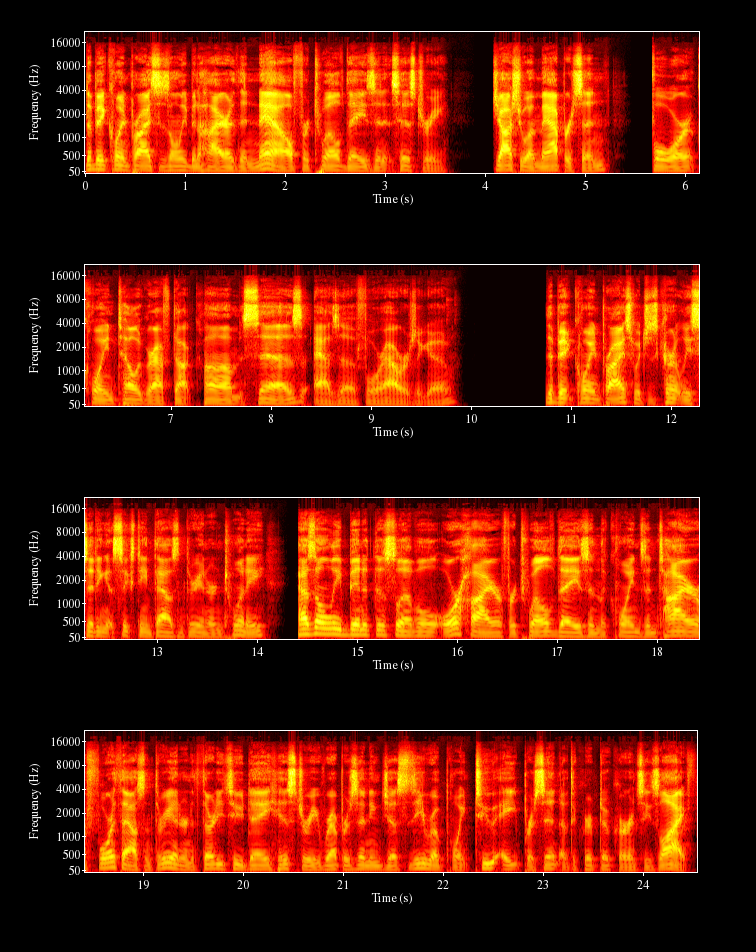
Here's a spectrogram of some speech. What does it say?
The Bitcoin price has only been higher than now for 12 days in its history. Joshua Mapperson for Cointelegraph.com says, as of four hours ago, the Bitcoin price, which is currently sitting at 16,320, has only been at this level or higher for 12 days in the coin's entire 4,332 day history, representing just 0.28% of the cryptocurrency's life.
